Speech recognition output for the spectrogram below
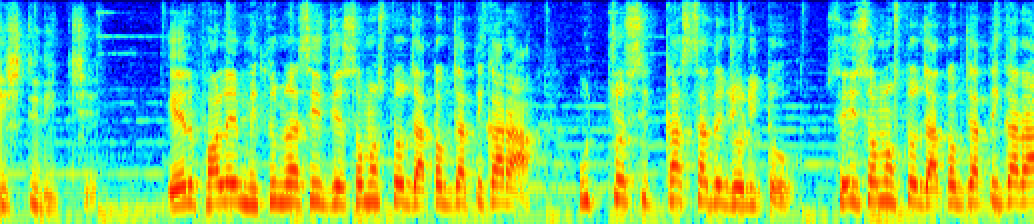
দৃষ্টি দিচ্ছে। এর ফলে মিথুন রাশির যে সমস্ত জাতক জাতিকারা উচ্চ শিক্ষার সাথে জড়িত, সেই সমস্ত জাতক জাতিকারা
